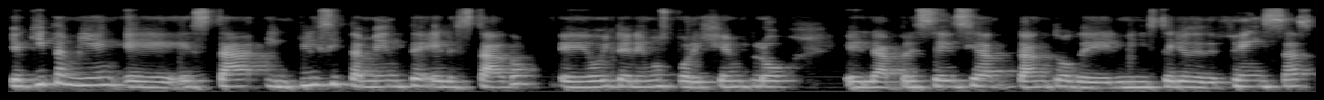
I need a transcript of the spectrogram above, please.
Y aquí también eh, está implícitamente el Estado. Eh, hoy tenemos, por ejemplo, la presencia tanto del Ministerio de Defensas,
